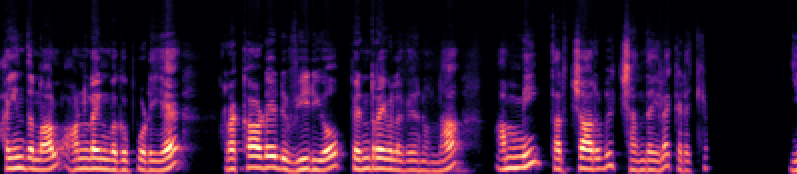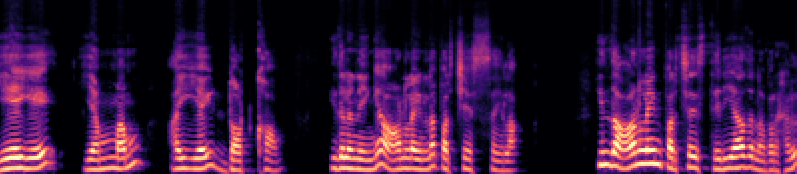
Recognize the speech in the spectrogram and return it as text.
ஐந்து நாள் ஆன்லைன் வகுப்புடைய ரெக்கார்டட் வீடியோ பென்ட்ரைவில் வேணும்னா, அம்மி தற்சார்பு சந்தையில் கிடைக்கும். ஏஏ எம்எம்ஐஐ டாட் காம் இதில் நீங்கள் ஆன்லைனில் பர்ச்சேஸ் செய்யலாம். இந்த ஆன்லைன் பர்ச்சேஸ் தெரியாத நபர்கள்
